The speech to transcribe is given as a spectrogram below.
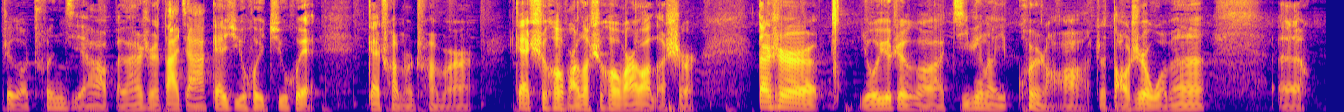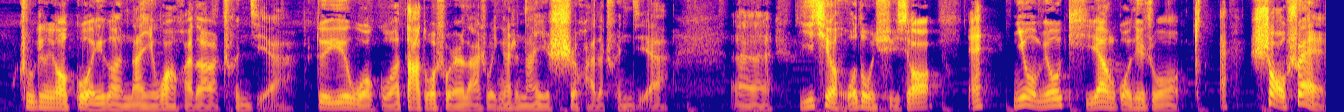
这个春节啊，本来是大家该聚会聚会，该串门串门，该吃喝玩乐吃喝玩乐的事儿，但是由于这个疾病的困扰啊，这导致我们呃注定要过一个难以忘怀的春节。对于我国大多数人来说，应该是难以释怀的春节。呃，一切活动取消。哎，你有没有体验过那种？哎，少帅，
